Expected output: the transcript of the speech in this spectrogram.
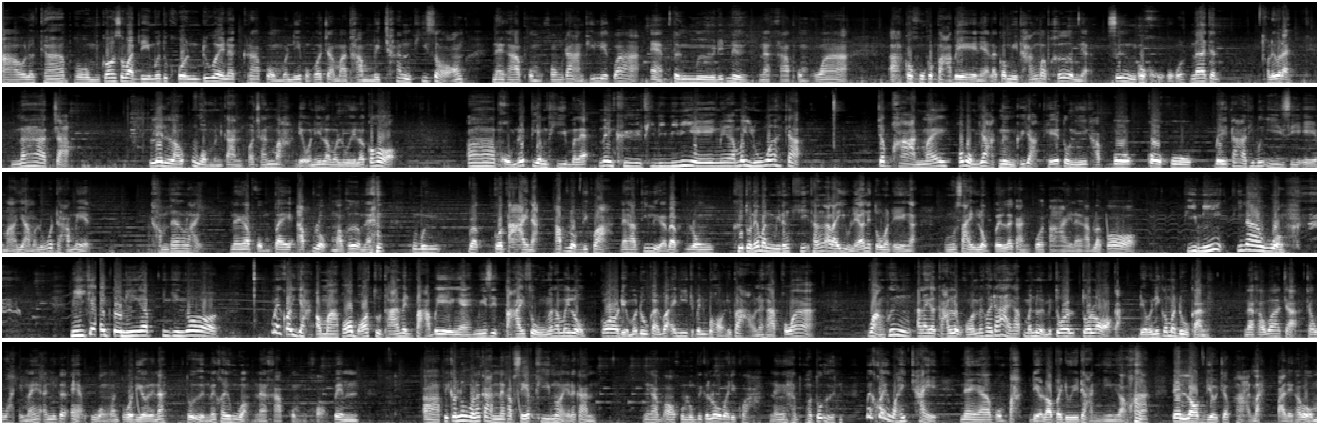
เอาละครับผมก็สวัสดีเมื่อทุกคนด้วยนะครับ ผมวันนี้ผมก็จะมาทำมิชชั่นที่ 2 นะครับผมของด่านที่เรียกว่าแอบตึงมือนิดนึงนะครับผมเพราะว่าอ่าก็คูกระป่าเบเนี่ยแล้วก็มีทั้งมาเพิ่มเนี่ย ซึ่งโอ้โหน่าจะเขาเรียกว่าอะไร น่าจะเล่นเราอ่วมเหมือนกัน เพราะฉะนั้นมาเดี๋ยววันนี้เรามาลุยแล้วก็อ่าผมได้เตรียมทีมมาแล้วนั่นคือทีมนี้นี่เองนะครับไม่รู้ว่าจะ จะผ่านไหม เพราะผมอยากหนึ่งคืออยากเทสตัวนี้ครับโบโกคูเบต้าที่เพิ่ง ECA มาอยากมารู้ว่าดาเมจทำได้เท่าไหร่นะครับผมไปอัพหลบมาเพิ่มแล้วกูมึงแบบกลัวตายน่ะอัพหลบดีกว่านะครับที่เหลือแบบลงคือตัวนี้มันมีทั้งคิทั้งอะไรอยู่แล้วในตัวมันเองอะ่ะผมใส่หลบไปแล้วกันกลัวตายนะครับ แล้วก็ทีมนี้ที่น่าห่วง มีแค่ตัวนี้ครับจริงๆก็ ไม่ค่อยอยากเอามาเพราะว่าบอสสุดท้ายเป็นป่าเบงไงมีสิทธิ์ตายสูงนะถ้าไม่หลบ ก็เดี๋ยวมาดูกันว่าไอ้นี่จะเป็นบ่อหรือเปล่านะครับ เพราะว่าหวังพึ่งอะไรกับการหลบของมันไม่ค่อยได้ครับ มันเหนื่อยเป็นตัวตัวหลอกอะ่ะเดี๋ยววันนี้ก็มาดูกันนะครับว่าจะจะไหวไหมอันนี้ก็แอบห่วงมันตัวเดียวเลยนะ ตัวอื่นไม่ค่อยห่วงนะครับผมขอเป็นอ่าปิกาโลแล้วกันนะครับเซฟทีมหน่อยแล้วกันนะครับเอาคุณลุงปิกาโลไปดีกว่านะครับเพราะตัวอื่นไม่ค่อยไว้ใจนะครับผมปะเดี๋ยวเราไปดูด่านยิงกันว่าเล่นรอบเดียวจะผ่านไหมไปเลยครับผม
